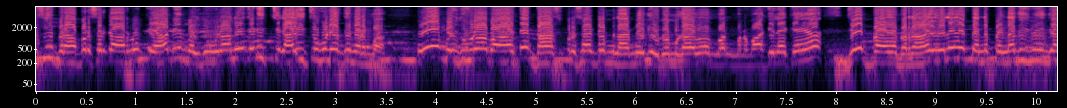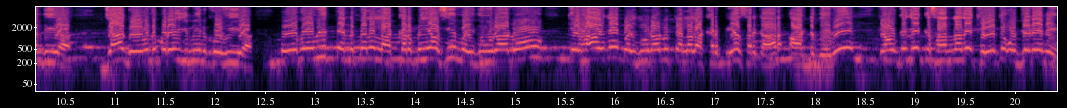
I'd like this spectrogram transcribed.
ਅਸੀਂ ਬਰਾਬਰ ਸਰਕਾਰ ਨੂੰ ਕਿਹਾ ਵੀ ਮਜ਼ਦੂਰਾਂ ਨੇ ਜਿਹੜੀ ਚਗਾਈ ਚੁਗਣੇ ਤੇ ਨਰਮਾ, ਉਹ ਮਜ਼ਦੂਰਾਂ ਵਾਸਤੇ 10% ਨਰਮੇ ਦੀ ਉਦੋਂ ਮਨਵਾ ਕੇ ਲੈ ਕੇ ਆ ਜੇ ਬਰਨਾਲੇ ਜ਼ਿਲ੍ਹੇ ਦੇ ਤਿੰਨ ਪਿੰਡਾਂ ਦੀ ਜ਼ਮੀਨ ਜਾਂਦੀ ਆ, ਜਾਂ ਗੋਬਿੰਦਪੁਰੇ ਦੀ ਜ਼ਮੀਨ ਖੋਹੀ ਆ, ਉਦੋਂ ਵੀ ਤਿੰਨ ਤਿੰਨ ਲੱਖ ਰੁਪਈਆ ਅਸੀਂ ਮਜ਼ਦੂਰਾਂ ਨੂੰ ਕਿਹਾ ਕਿ ਮਜ਼ਦੂਰਾਂ ਨੂੰ 3 ਲੱਖ ਰੁਪਈਆ ਸਰਕਾਰ ਅੱਡ ਦੇਵੇ, ਕਿਉਂਕਿ ਜੇ ਕਿਸਾਨਾਂ ਦੇ ਖੇਤ ਉਜੜੇ ਨੇ,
